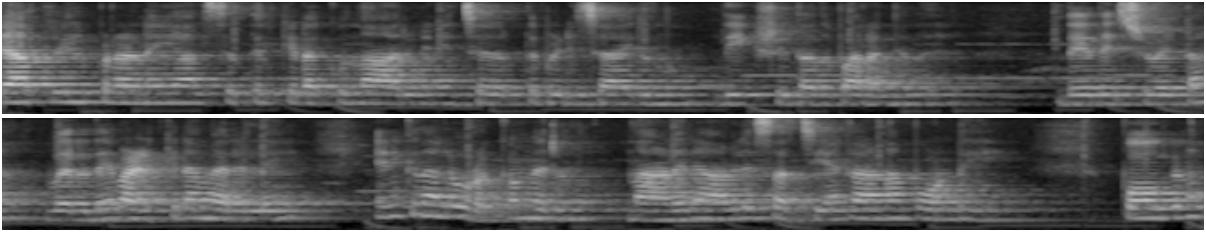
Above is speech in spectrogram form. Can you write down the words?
രാത്രിയിൽ പ്രണയാത്സ്യത്തിൽ കിടക്കുന്ന ആരുവിനെ ചേർത്ത് പിടിച്ചായിരുന്നു ദീക്ഷിത് അത് പറഞ്ഞത്. ദേ ദേശുവേട്ട വെറുതെ വഴക്കിടാൻ വരല്ലേ? എനിക്ക് നല്ല ഉറക്കം വരുന്നു. നാളെ രാവിലെ സച്ചിയെ കാണാൻ പോണ്ടേ? പോകണം.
